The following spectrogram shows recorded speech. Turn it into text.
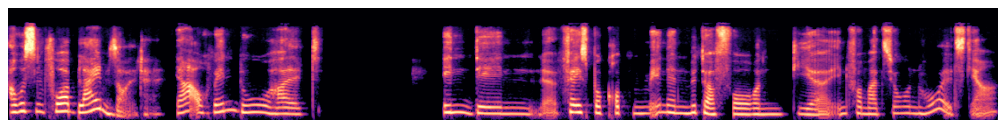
außen vor bleiben sollte. Ja, auch wenn du halt in den äh, Facebook-Gruppen, in den Mütterforen dir Informationen holst, ja.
